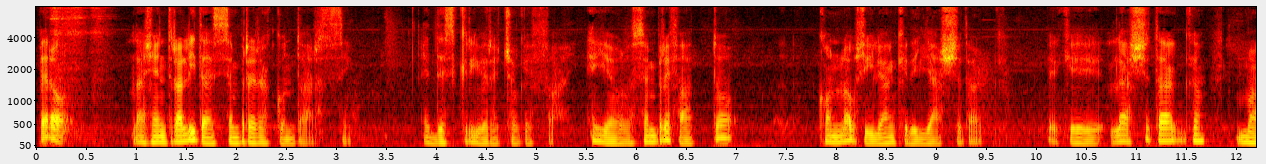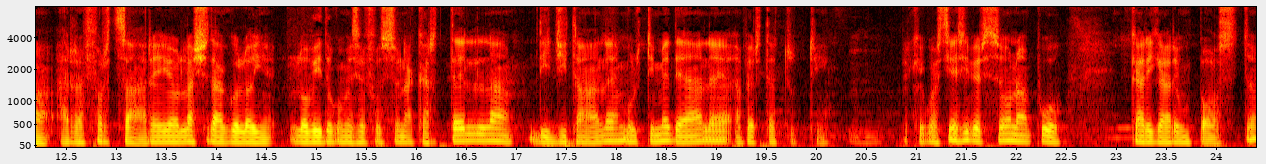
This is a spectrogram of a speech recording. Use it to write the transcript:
Però la centralità è sempre raccontarsi e descrivere ciò che fai. E io l'ho sempre fatto con l'ausilio anche degli hashtag perché l'hashtag va a rafforzare, io l'hashtag lo, lo, vedo come se fosse una cartella digitale, multimediale, aperta a tutti, mm-hmm. perché qualsiasi persona può caricare un post,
